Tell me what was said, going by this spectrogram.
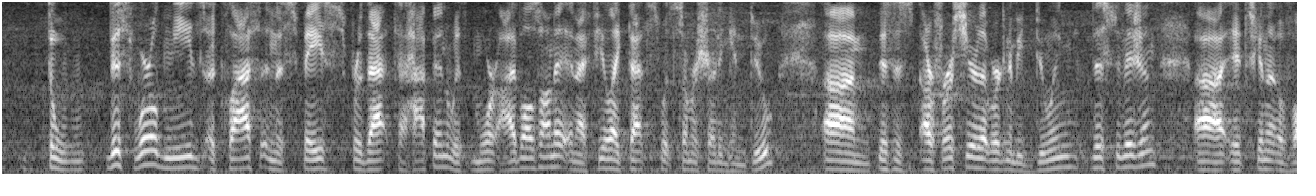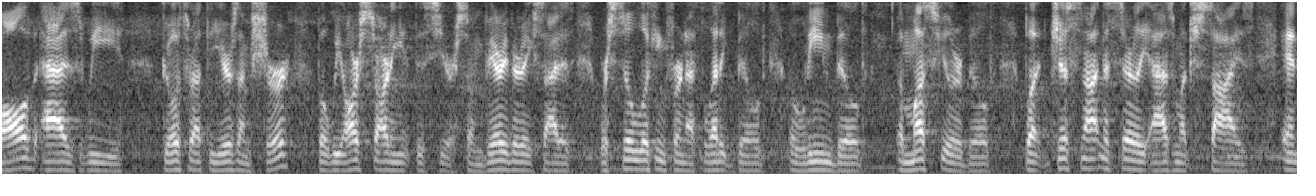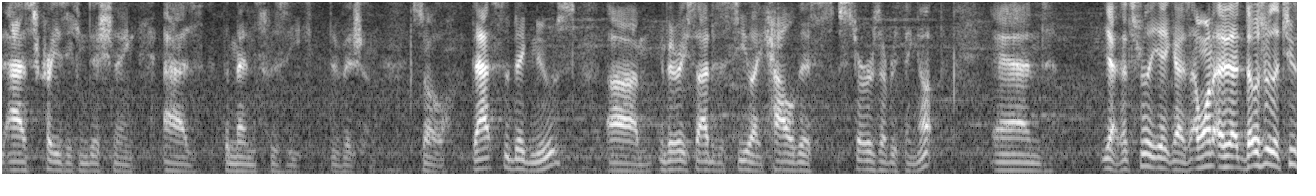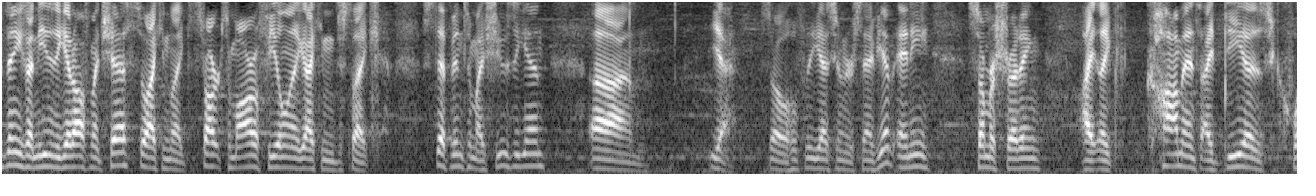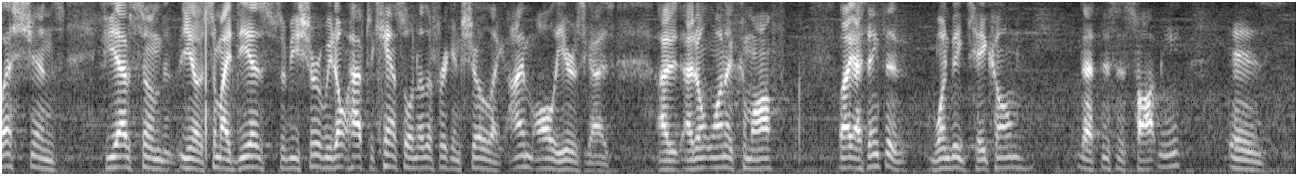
the this world needs a class in the space for that to happen with more eyeballs on it, and I feel like that's what summer shredding can do. Um, this is our first year that we're going to be doing this division. Uh, it's going to evolve as we go throughout the years, I'm sure, but we are starting it this year. So I'm very, very excited. We're still looking for an athletic build, a lean build, a muscular build, but just not necessarily as much size and as crazy conditioning as the men's physique division. So that's the big news. Um, I'm very excited to see like how this stirs everything up. And yeah, that's really it, guys. I want uh, those are the two things I needed to get off my chest so I can like start tomorrow feeling like I can just like step into my shoes again. Um, yeah, so hopefully you guys can understand. If you have any summer shredding, I like comments, ideas, questions. If you have some, you know, some ideas to be sure we don't have to cancel another freaking show, like I'm all ears, guys. I, I don't want to come off like I think the one big take home that this has taught me is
